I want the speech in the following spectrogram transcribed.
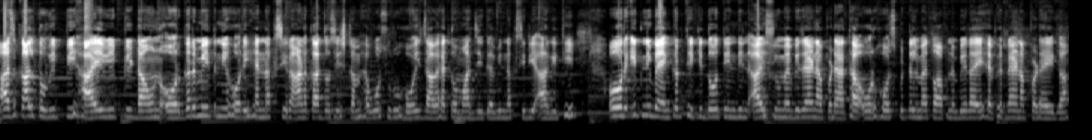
आजकल तो वीपी हाई, वीपी डाउन और गर्मी इतनी हो रही है नक्सीर आने का जो सिस्टम है वो शुरू हो ही जावे है तो माँ जी का भी नक्सीरी आ गई थी। और इतनी भयंकर थी कि दो तीन दिन आईसीयू में भी रहना पड़ा था और हॉस्पिटल में तो आपने बेरा है, फिर रहना पड़ेगा।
